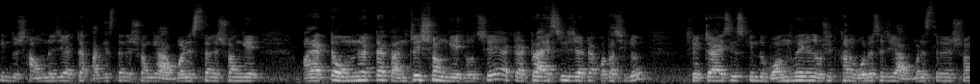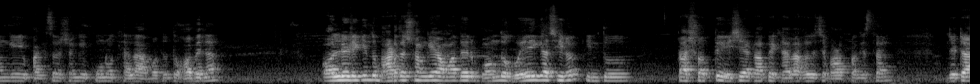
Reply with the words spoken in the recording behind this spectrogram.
কিন্তু সামনে যে একটা পাকিস্তানের সঙ্গে, আফগানিস্তানের সঙ্গে আর একটা অন্য একটা কান্ট্রির সঙ্গে হচ্ছে একটা ট্রাই সিরিজের একটা কথা ছিল। সেই ট্রাইসিস কিন্তু বন্ধ হয়ে গেছে। রশিদ খান বলেছে যে আফগানিস্তানের সঙ্গে, পাকিস্তানের সঙ্গে কোনো খেলা আপাতত হবে না। অলরেডি কিন্তু ভারতের সঙ্গে আমাদের বন্ধ হয়েই গেছিল, কিন্তু তার সত্ত্বেও এশিয়া কাপে খেলা হয়েছে ভারত পাকিস্তান যেটা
